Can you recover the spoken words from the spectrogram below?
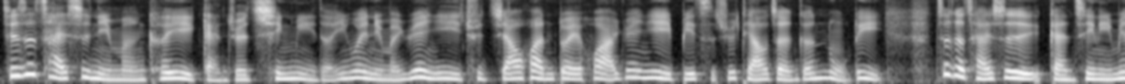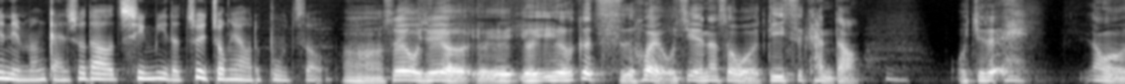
其实才是你们可以感觉亲密的，因为你们愿意去交换对话，愿意彼此去调整跟努力，这个才是感情里面你们感受到亲密的最重要的步骤。啊、嗯，所以我觉得有有有有有一个词汇，我记得那时候我第一次看到，我觉得哎，让我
